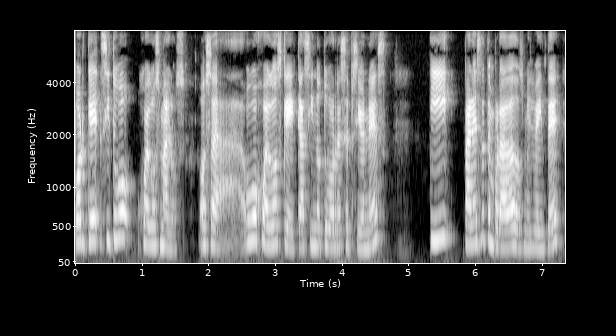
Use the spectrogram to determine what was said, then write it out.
porque sí tuvo juegos malos. O sea, hubo juegos que casi no tuvo recepciones. Y para esta temporada 2020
